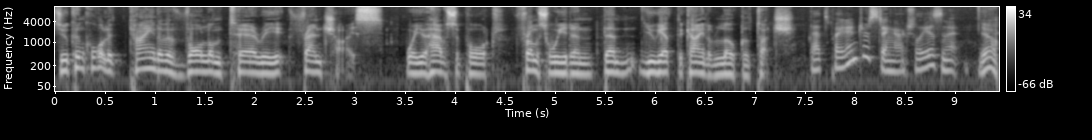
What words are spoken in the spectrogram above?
So you can call it kind of a voluntary franchise where you have support from Sweden, then you get the kind of local touch. That's quite interesting, actually, isn't it? Yeah.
